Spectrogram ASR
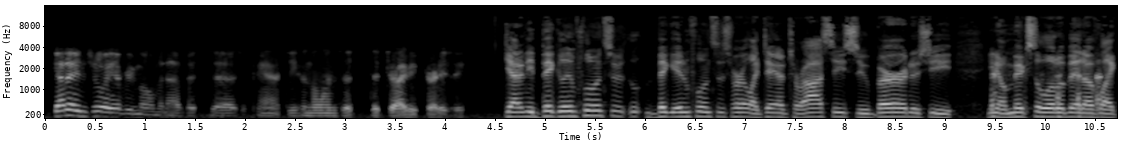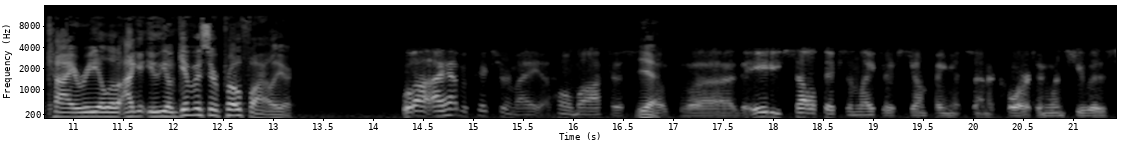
gotta enjoy every moment of it uh, as a parent, even the ones that that drive you crazy. Got any big influences? Big influences for her, like Diana Taurasi, Sue Bird? Does she, you know, mix a little bit of like Kyrie a little? I get you know, give us her profile here. Well, I have a picture in my home office yeah. of uh, the '80s Celtics and Lakers jumping at center court, and when she was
